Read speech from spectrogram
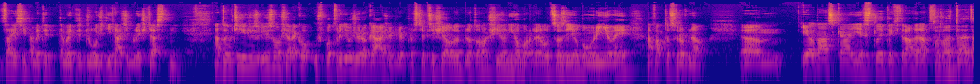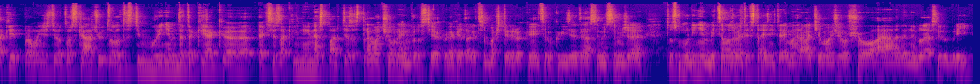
zajistit, aby ty, aby ty důležitý hráči byli šťastní. A to určitě, že, že jako už potvrdil, že dokáže, že prostě přišel do, do toho šíleného bordelu, co zdědil Mourinhovi a fakt to srovnal. Um, je otázka, jestli teď teda hledat... Tohle to je taky, promiň, že ti o to skáču, tohle to s tím Mourinhem, to je taky jak, eh, jak se zaklínej na Spartě za Stramačonem, prostě jak, jak, je tady třeba čtyři roky něco uklízet, já si myslím, že to s Mourinhem, byť samozřejmě ty vztahy s některými hráči, že ho a já nevím, nebyly asi dobrý,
